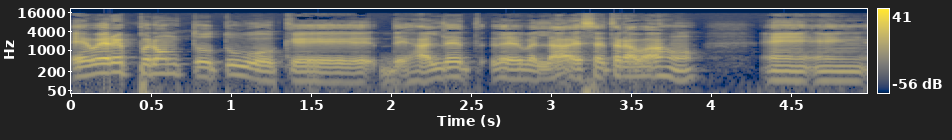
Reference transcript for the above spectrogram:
Everett pronto tuvo que dejar de, verdad ese trabajo en,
